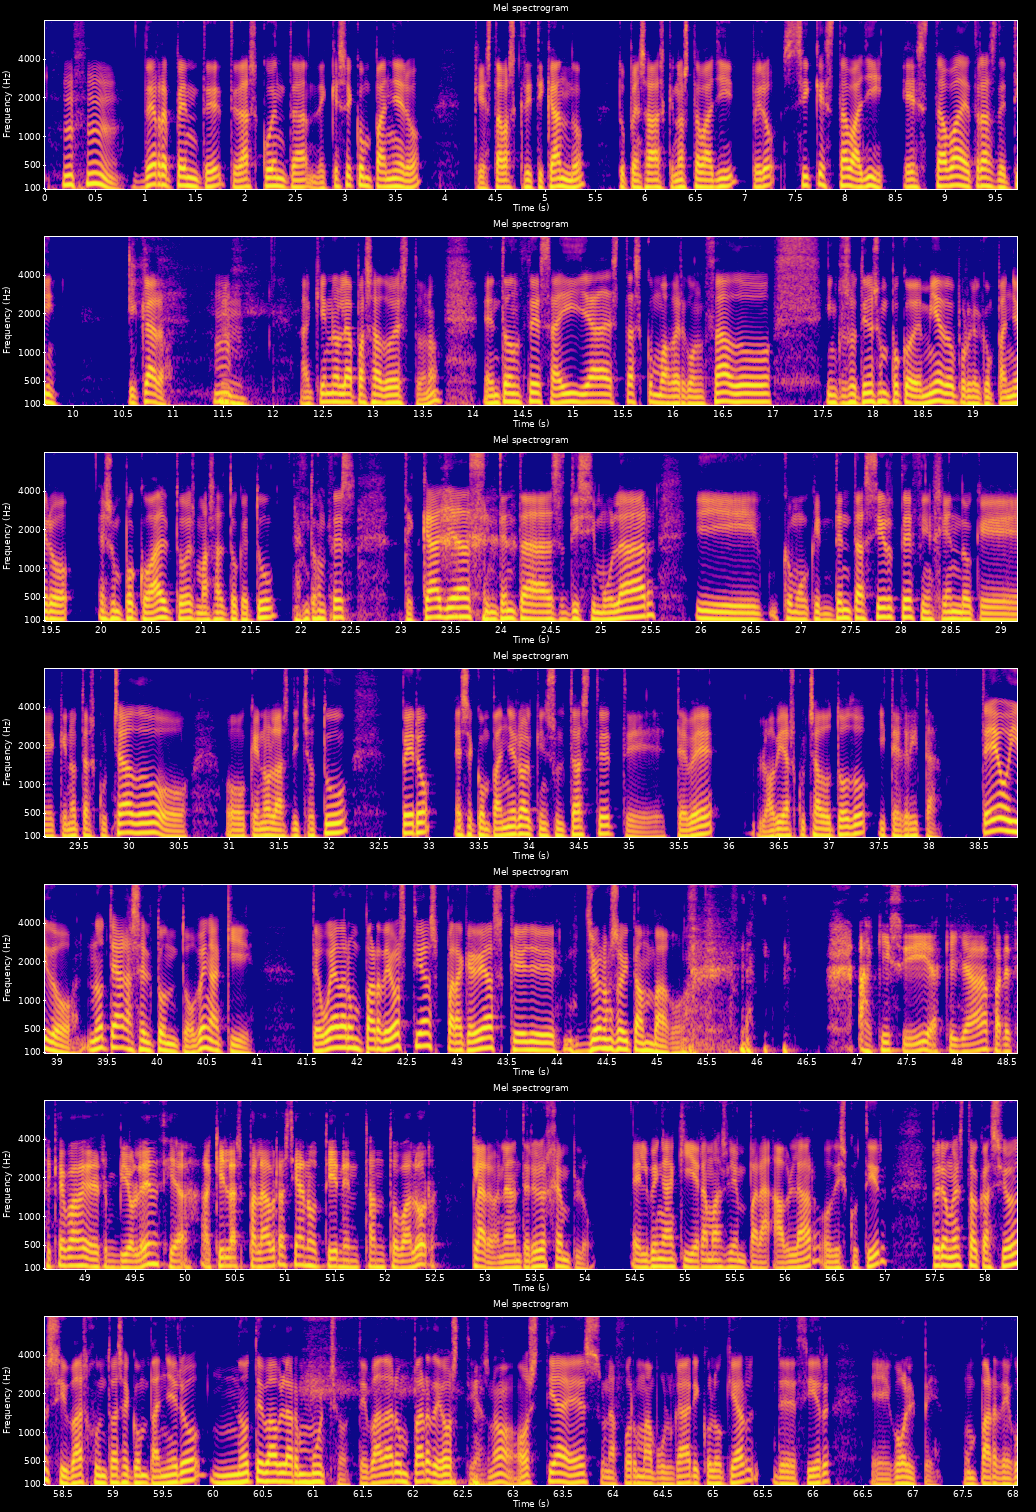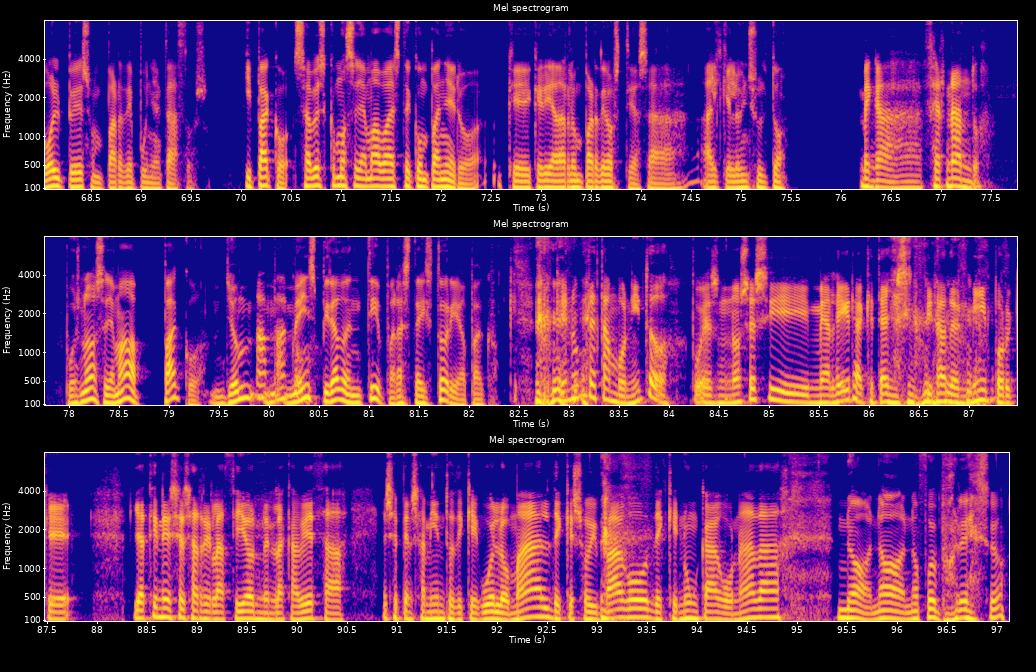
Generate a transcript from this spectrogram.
de repente te das cuenta de que ese compañero que estabas criticando, tú pensabas que no estaba allí, pero sí que estaba allí, estaba detrás de ti. Y claro, mm, mm. ¿A quién no le ha pasado esto, no? Entonces ahí ya estás como avergonzado, incluso tienes un poco de miedo porque el compañero es un poco alto, es más alto que tú, entonces te callas, intentas disimular y como que intentas irte fingiendo que, no te ha escuchado o, que no lo has dicho tú, pero ese compañero al que insultaste te, te ve, lo había escuchado todo y te grita, te he oído, no te hagas el tonto, ven aquí te voy a dar un par de hostias para que veas que yo no soy tan vago. Aquí sí, aquí ya parece que va a haber violencia. Aquí las palabras ya no tienen tanto valor. Claro, en el anterior ejemplo, el ven aquí era más bien para hablar o discutir, pero en esta ocasión, si vas junto a ese compañero, no te va a hablar mucho, te va a dar un par de hostias, ¿no? Hostia es una forma vulgar y coloquial de decir eh, golpe, un par de golpes, un par de puñetazos. Y Paco, ¿sabes cómo se llamaba este compañero que quería darle un par de hostias al que lo insultó? Venga, Fernando. Pues no, se llamaba Paco. Yo ah, me he inspirado en ti para esta historia, Paco. ¿Qué, nombre tan bonito. Pues no sé si me alegra que te hayas inspirado en mí porque ya tienes esa relación en la cabeza, ese pensamiento de que huelo mal, de que soy vago, de que nunca hago nada. No, no, no fue por eso,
